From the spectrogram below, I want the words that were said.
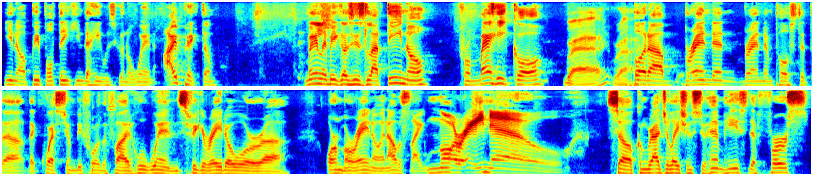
you know, people thinking that he was gonna win. I picked him mainly because he's Latino from Mexico Right, right. But uh, Brandon Brandon posted the the question before the fight: Who wins, Figueiredo or uh, or Moreno? And I was like Moreno. So congratulations to him. He's the first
